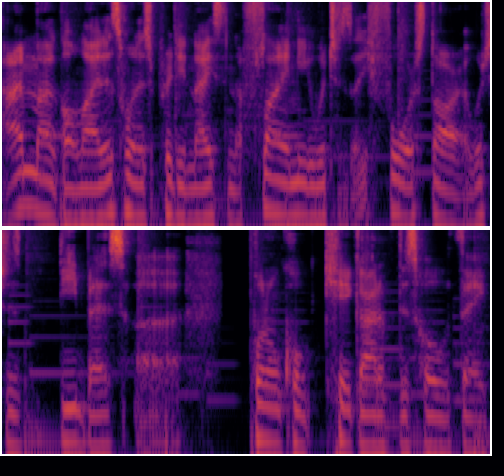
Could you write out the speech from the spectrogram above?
i'm not gonna lie this one is pretty nice and the flying knee which is a four star which is the best uh quote unquote kick out of this whole thing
